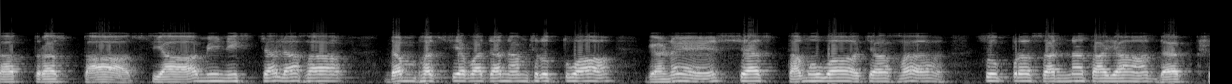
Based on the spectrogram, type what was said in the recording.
तत्र स्थास्यामि निश्चलः। दम्भस्य वचनं श्रुत्वा गणेशस्तमुवाचः सुप्रसन्नतया दक्ष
